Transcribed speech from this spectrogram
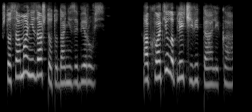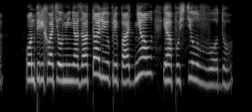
что сама ни за что туда не заберусь. Обхватила плечи Виталика. Он перехватил меня за талию, приподнял и опустил в воду.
